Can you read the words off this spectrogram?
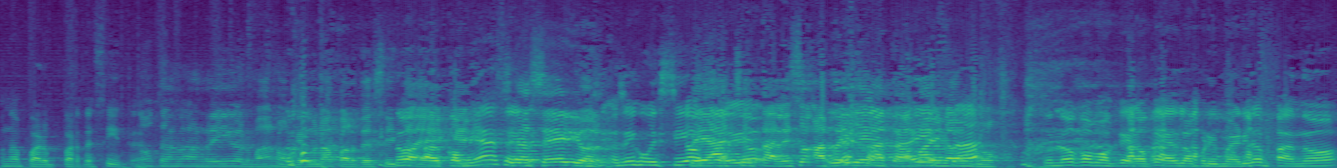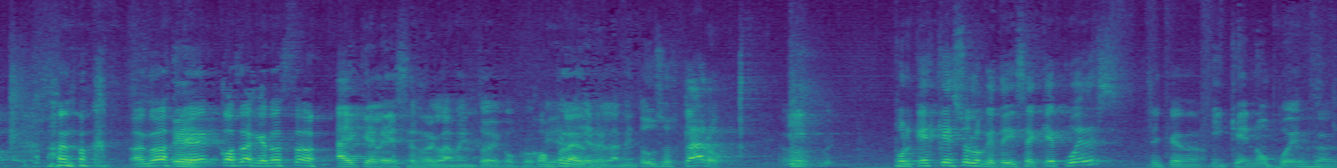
Una par- partecita. No te has reído, hermano, que es una partecita. No, al que- comienzo. Sea serio. Yo, soy juicioso. PH yo- tal, eso hasta llega hasta la página uno. Uno como que, ok, lo primerito para no, para no, para no hacer Eh. cosas que no son. Hay que leerse el reglamento de copropiedad Completo. y el reglamento de usos, claro. Y- porque es que eso es lo que te dice qué puedes Y que no. y qué no puedes. Exacto.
